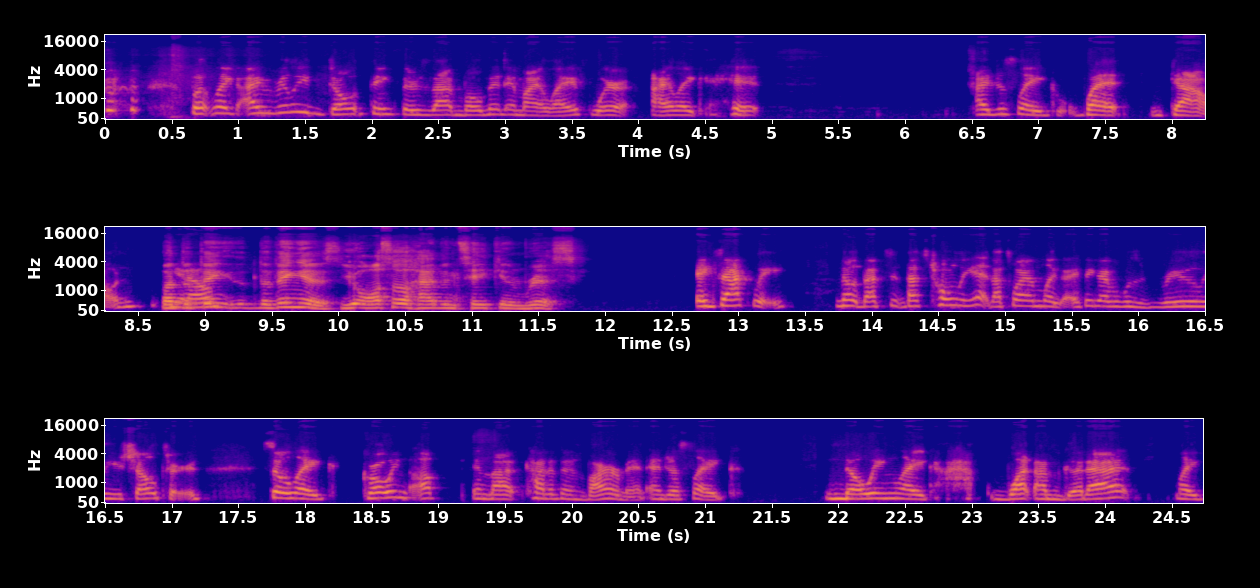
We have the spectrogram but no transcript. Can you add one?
but like I really don't think there's that moment in my life where I like hit I just like went down. But the know? thing, the thing is, you also haven't taken risk. Exactly. No, that's that's totally it. That's why I'm like I think I was really sheltered. So like growing up in that kind of environment and just like knowing like what I'm good at, like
